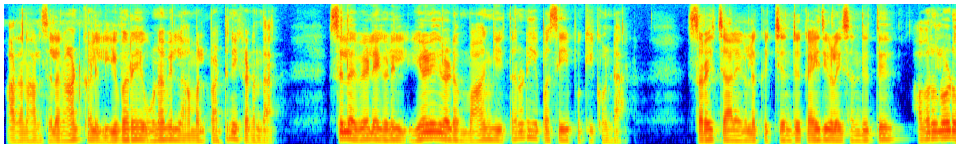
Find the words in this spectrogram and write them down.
அதனால் சில நாட்களில் இவரே உணவில்லாமல் பட்டினி கிடந்தார். சில வேளைகளில் ஏழைகளிடம் வாங்கி தன்னுடைய பசியை போக்கிக் கொண்டார். சிறைச்சாலைகளுக்கு சென்று கைதிகளை சந்தித்து அவர்களோடு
